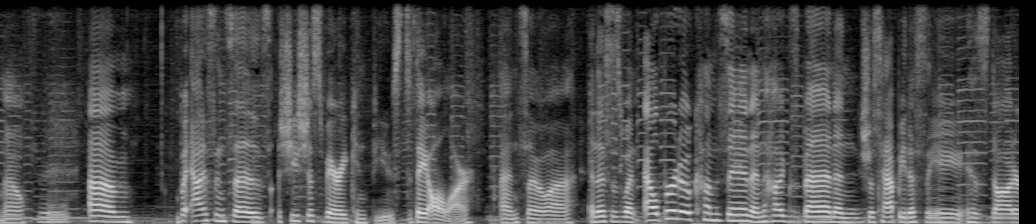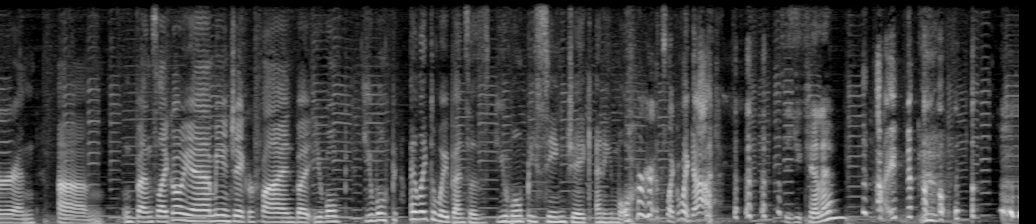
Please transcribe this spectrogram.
So. no. Um, but Addison says she's just very confused. They all are. And so, uh, and this is when Alberto comes in and hugs Ben and just happy to see his daughter. And, um, Ben's like, oh yeah, me and Jake are fine, but you won't, you won't be, I like the way Ben says, you won't be seeing Jake anymore. it's like, oh my God. Did you kill him? I know.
